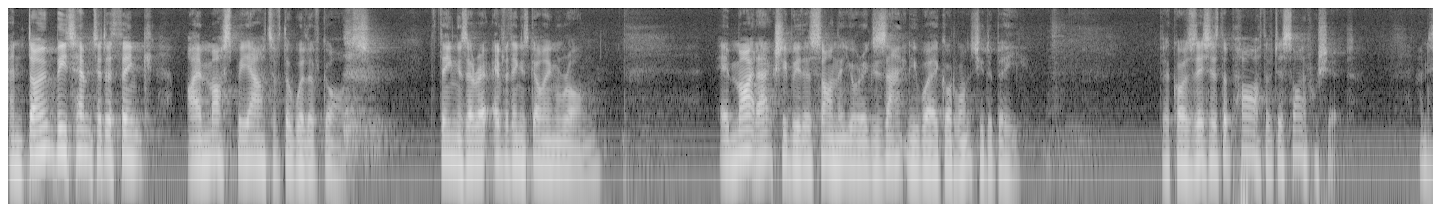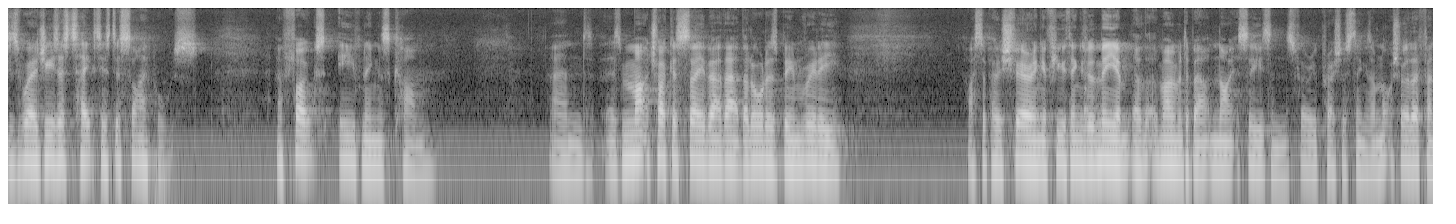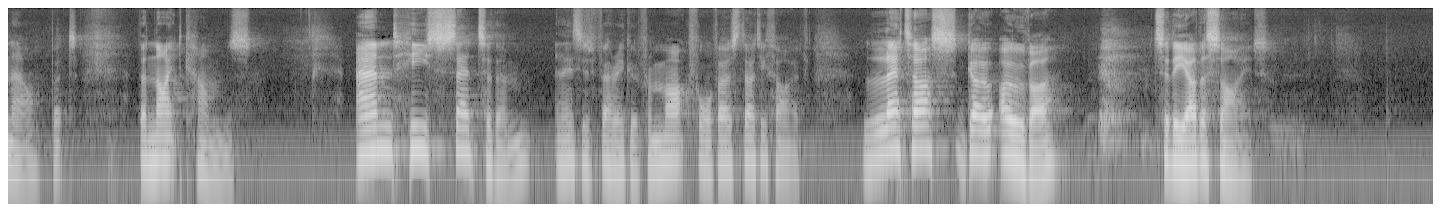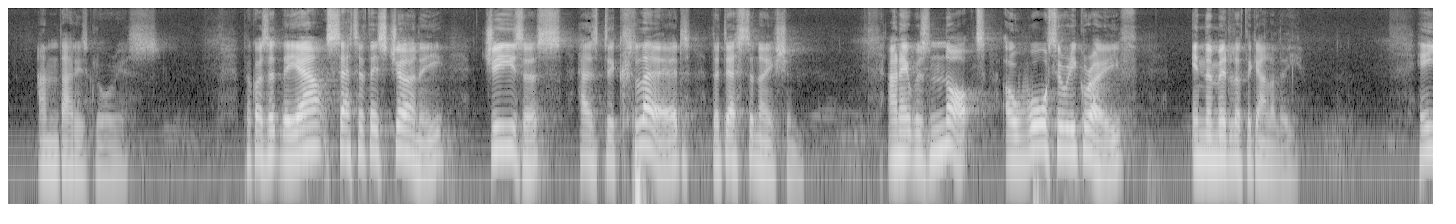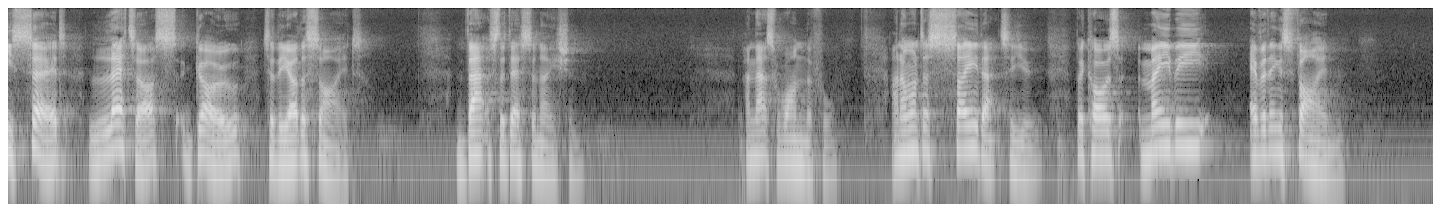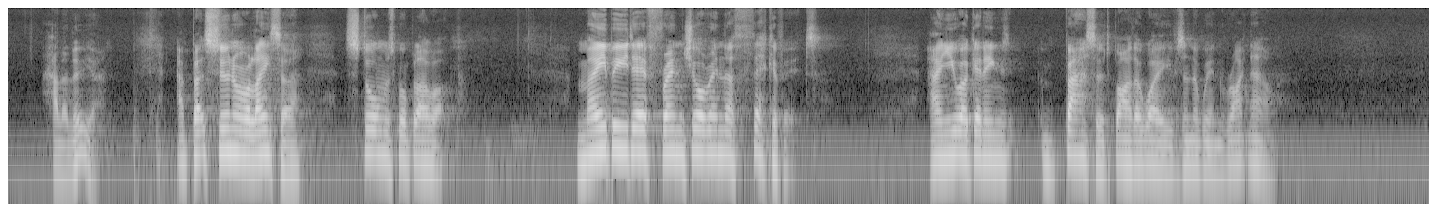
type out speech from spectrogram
And don't be tempted to think, I must be out of the will of God. Things are, everything's going wrong. It might actually be the sign that you're exactly where God wants you to be. Because this is the path of discipleship. And this is where Jesus takes his disciples. And, folks, evenings come. And there's much I could say about that. The Lord has been really, I suppose, sharing a few things with me at the moment about night seasons, very precious things. I'm not sure they're for now, but the night comes. And he said to them, and this is very good, from Mark 4, verse 35 Let us go over to the other side. And that is glorious. Because at the outset of this journey, Jesus has declared the destination. And it was not a watery grave in the middle of the Galilee. He said, Let us go to the other side. That's the destination. And that's wonderful. And I want to say that to you because maybe everything's fine. Hallelujah. Uh, but sooner or later, storms will blow up. Maybe, dear friend, you're in the thick of it and you are getting battered by the waves and the wind right now.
